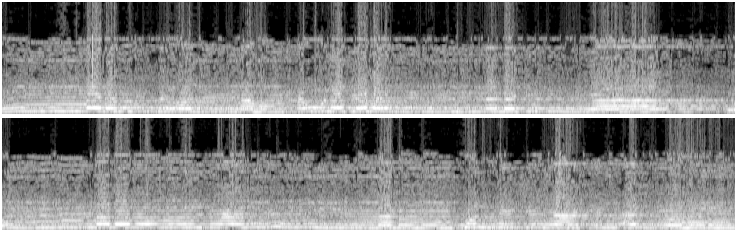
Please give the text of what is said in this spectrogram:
ثم لنحضرنهم حول جهنم جثيا ثم لننزعن من كل شيعة أيهم.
